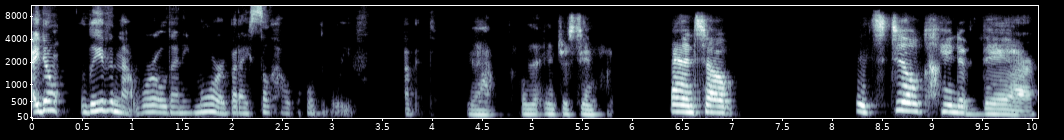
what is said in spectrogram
I don't live in that world anymore, but I still hold the belief of it. Yeah, interesting. And so it's still kind of there.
